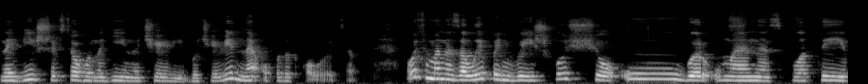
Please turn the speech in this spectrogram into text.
найбільше всього надії на чайові, бо чайові не оподатковуються. Ось у мене за липень вийшло, що Uber у мене сплатив.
